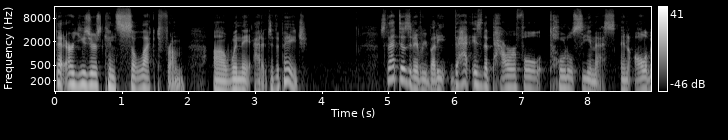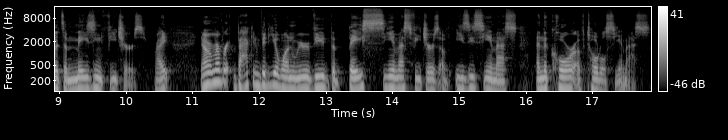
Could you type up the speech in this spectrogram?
that our users can select from uh, when they add it to the page. So that does it, everybody. That is the powerful Total CMS and all of its amazing features, right? Now, remember back in video one, we reviewed the base CMS features of Easy CMS and the core of Total CMS.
